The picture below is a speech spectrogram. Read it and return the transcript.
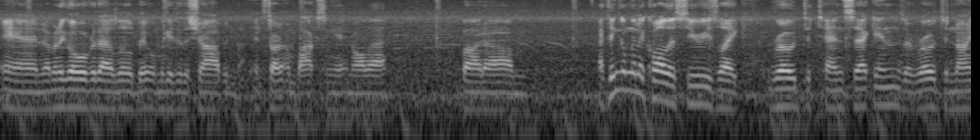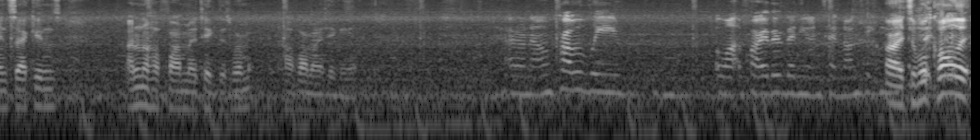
and I'm gonna go over that a little bit when we get to the shop and, and start unboxing it and all that. But um, I think I'm gonna call this series like Road to 10 Seconds or Road to 9 Seconds. I don't know how far I'm gonna take this. Where, how far am I taking it? I don't know. Probably a lot farther than you intend on taking. All right, so we'll call it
